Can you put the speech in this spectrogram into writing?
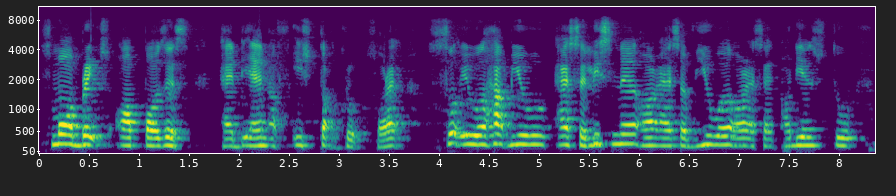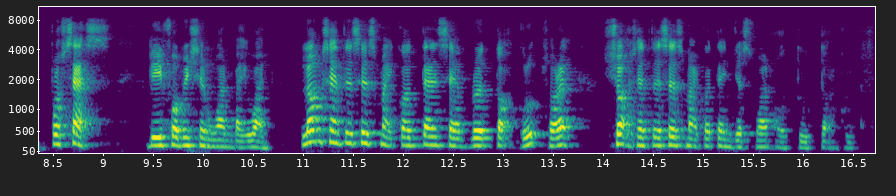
small breaks or pauses at the end of each thought group all right so it will help you as a listener or as a viewer or as an audience to process the information one by one Long sentences might contain several thought groups, alright? Short sentences might contain just one or two thought groups.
